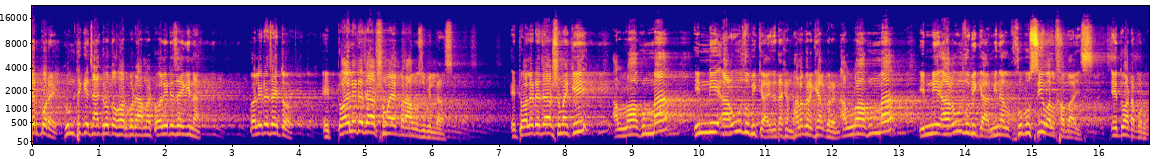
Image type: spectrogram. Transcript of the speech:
এরপরে ঘুম থেকে জাগ্রত হওয়ার পরে আমরা টয়লেটে যাই কিনা? টয়লেটে যাই তো? এই টয়লেটে যাওয়ার সময় একবার আউজুবিল্লাহ আছে। এই টয়লেটে যাওয়ার সময় কি? আল্লাহ হুম্মা ইন্নি আউজুবিকা এই যে দেখেন, ভালো করে খেয়াল করেন। আল্লাহ হুম্মা ইন্নি আউজুবিকা মিনাল খুবুসি ওয়াল খাবাইস। এই দোয়াটা পড়ব।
